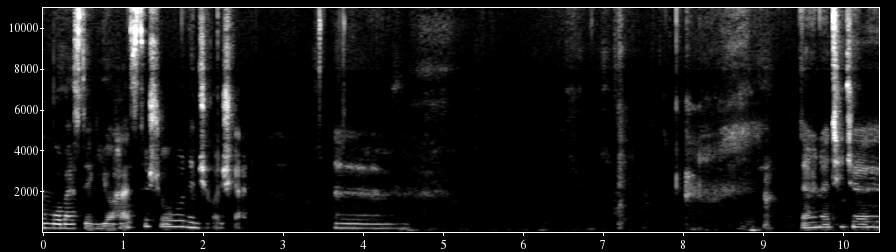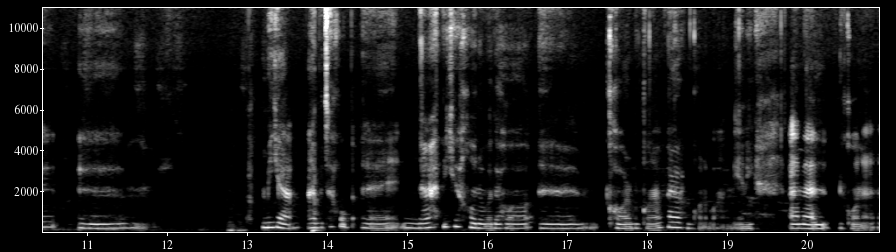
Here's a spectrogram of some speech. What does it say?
اون وابستگی ها هستش و نمیشه کارش کرد. در نتیجه میگم. البته خب نحوی که خانواده ها کار می‌کنن فرق می‌کنه با هم یعنی عمل می‌کنن.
